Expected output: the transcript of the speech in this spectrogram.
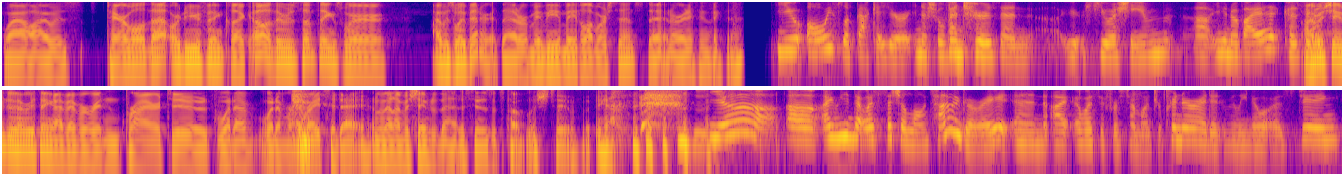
"Wow, I was terrible at that," or do you think like, "Oh, there was some things where I was way better at that," or maybe it made a lot more sense then, or anything like that? You always look back at your initial ventures and uh, you feel ashamed, uh, you know, by it because I'm ashamed of everything I've ever written prior to whatever whatever I write today, and then I'm ashamed of that as soon as it's published too. But yeah, Yeah, uh, I mean that was such a long time ago, right? And I, I was a first-time entrepreneur. I didn't really know what I was doing,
